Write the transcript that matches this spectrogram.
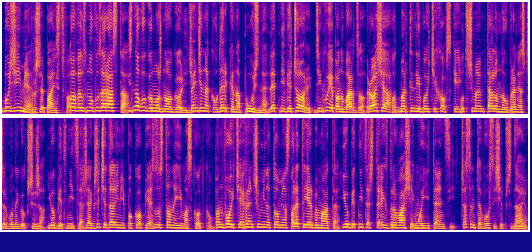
Bo zimie, proszę państwa. Paweł znowu zarasta i znowu go można ogolić. Będzie na kołderkę na późne, letnie wieczory. Dziękuję panu bardzo. Rąsia, od Martyny Wojciechowskiej otrzymałem talon na ubrania z Czerwonego Krzyża i obietnicę, że jak życie dalej mnie pokopie, to zostanę jej maskotką. Pan Wojciech wręczył mi natomiast paletę yerby mate i obietnicę czterech zdrowasiek mojej intencji. Czasem te włosy się przydają.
